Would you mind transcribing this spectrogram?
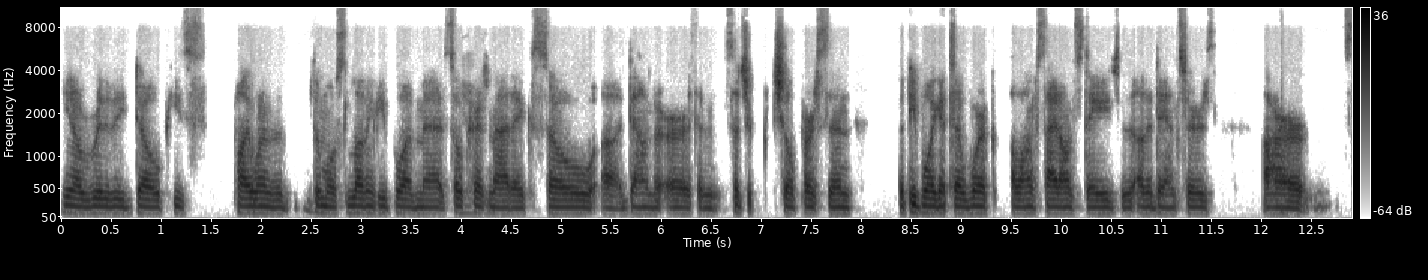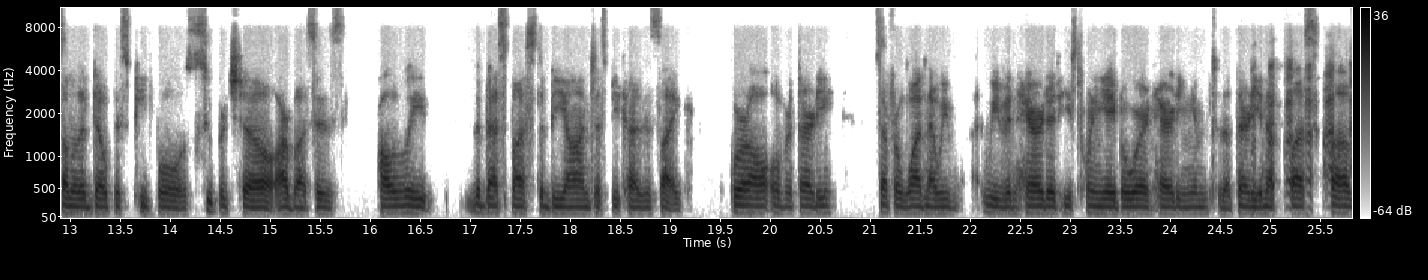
you know really, really dope. He's probably one of the, the most loving people I've met. So charismatic, so uh, down to earth, and such a chill person. The people I get to work alongside on stage, the other dancers, are some of the dopest people. Super chill. Our bus is probably the best bus to be on, just because it's like we're all over thirty, except for one that we've we've inherited. He's twenty eight, but we're inheriting him to the thirty and up plus club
